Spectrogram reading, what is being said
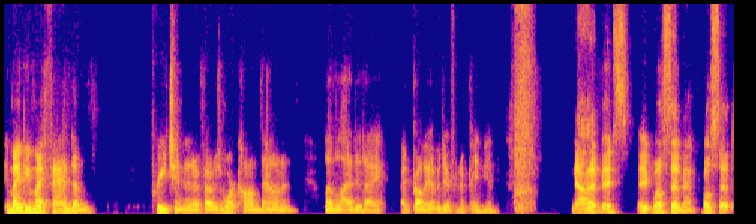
it might be my fandom preaching. And if I was more calm down and level headed, I I'd probably have a different opinion. No, it's hey, well said, man. Well said.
